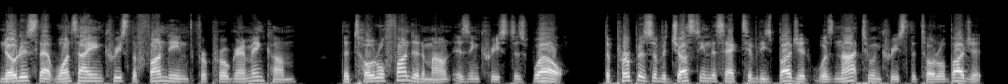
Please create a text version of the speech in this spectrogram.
Notice that once I increase the funding for program income, the total funded amount is increased as well. The purpose of adjusting this activity's budget was not to increase the total budget.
